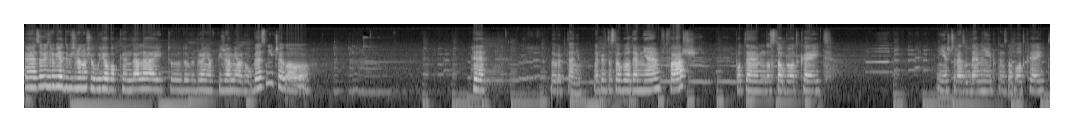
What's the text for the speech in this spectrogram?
E, co byś zrobiła, gdybyś rano się obudziła obok Kendalla i tu do wybrania w piżamie albo bez niczego? Dobre pytanie. Najpierw dostałby ode mnie w twarz, potem dostałby od Kate i jeszcze raz ode mnie i potem znowu od Kate.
